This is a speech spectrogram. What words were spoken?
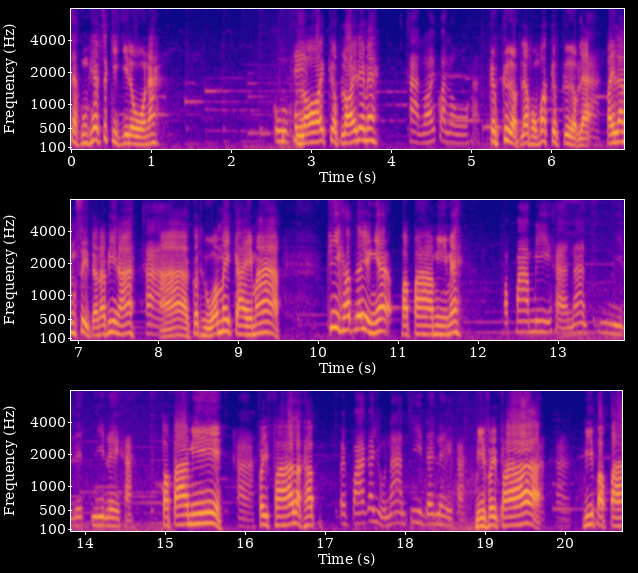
จากกรุงเทพสักกี่กิโลนะกรุงเทพร้อยเกือบร้อยได้ไหมค่ะร้อยกว่าโลค่ะ เกือบเกือบๆแล้วผมว่าเกือบเกือบๆแหละค่ะไปลังสิตอะนะพี่นะค่ะ อ่า ก็ถือว่าไม่ไกลมาก พี่ครับแล้วอย่างเงี้ยปลาปลามีไหมปลาปามีค่ะหน้าที่มีเลยมีเลยค่ะปลาปลามีค่ะ ไฟฟ้าล่ะครับ ไฟฟ้าก็อยู่หน้าที่ได้เลยค่ะมีไฟฟ้า ค่ะ มีปลาปลา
